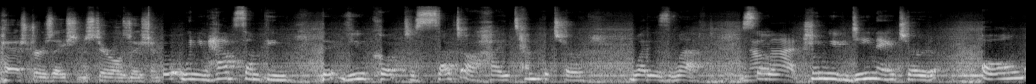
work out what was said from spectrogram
pasteurization to sterilization. when you have something that you cook to such a high temperature, what is left? so much. when we've denatured all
